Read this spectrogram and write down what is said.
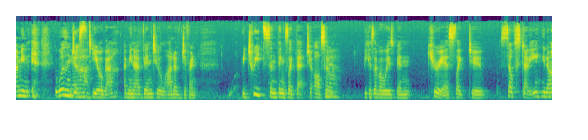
I mean, it wasn't Yeah. just yoga. I mean, I've been to a lot of different retreats and things like that to also, Yeah. Because I've always been curious, like to self study, you know?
